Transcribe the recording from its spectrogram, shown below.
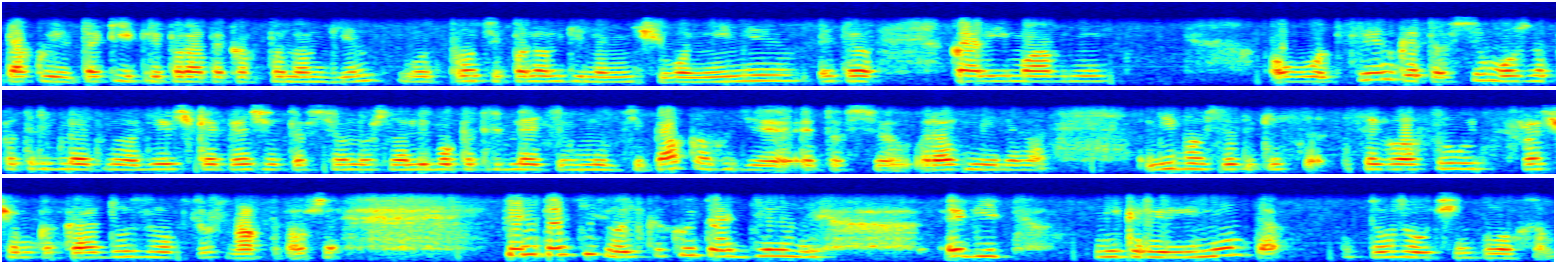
такие, такие препараты, как панангин. Вот против панангина ничего не имею. Это калий, магний. Вот, цинк, это все можно потреблять, но, девочки, опять же, это все нужно либо потреблять в мультипаках, где это все размерено, либо все-таки согласовывать с врачом, какая доза вам нужна, потому что передозировать какой-то отдельный вид микроэлемента тоже очень плохо.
